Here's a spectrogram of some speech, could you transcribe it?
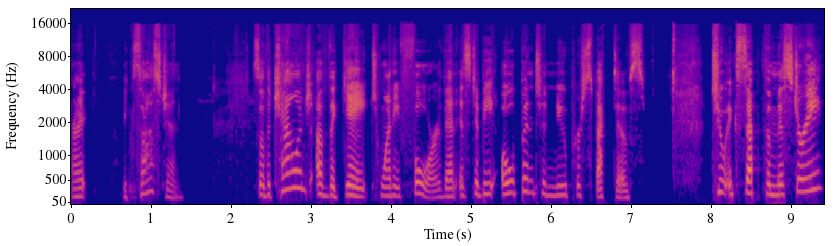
right? Exhaustion. So, the challenge of the gate 24 then is to be open to new perspectives, to accept the mystery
